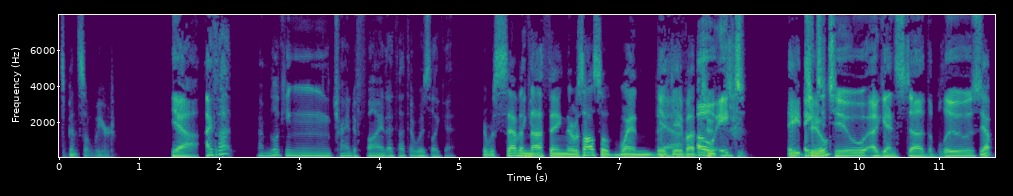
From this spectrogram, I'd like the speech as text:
it's been so weird. Yeah, I thought I'm looking trying to find. I thought there was like a There was seven Like- nothing. There was also when they Yeah. gave up Oh, two, eight- eight eight two. to two against uh, the Blues. Yep.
